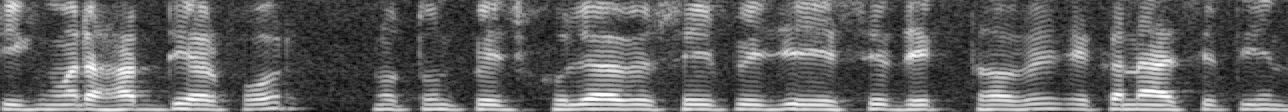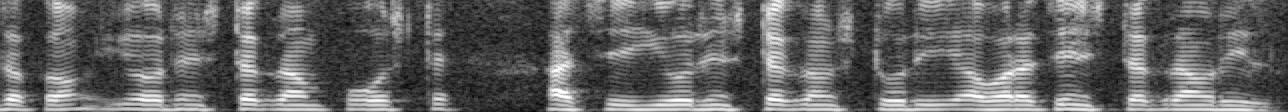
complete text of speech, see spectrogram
টিক মারে হাত দেওয়ার পর নতুন পেজ খুলে যাবে, সেই পেজে এসে দেখতে হবে। এখানে আছে তিন রকম ইওর ইনস্টাগ্রাম পোস্ট আছে ইওর ইনস্টাগ্রাম স্টোরি আবার আছে ইনস্টাগ্রাম রিলস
